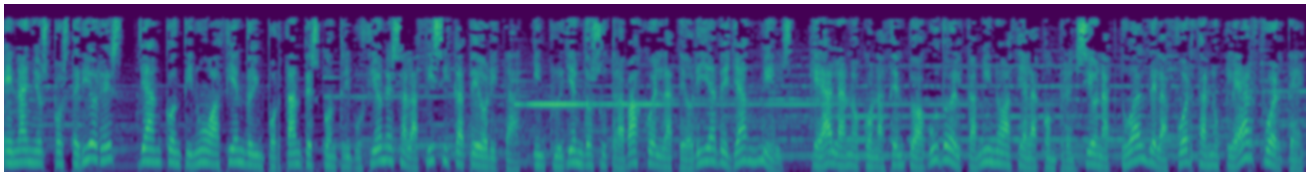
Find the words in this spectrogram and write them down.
En años posteriores, Yang continuó haciendo importantes contribuciones a la física teórica, incluyendo su trabajo en la teoría de Yang-Mills, que alanó con acento agudo el camino hacia la comprensión actual de la fuerza nuclear fuerte.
